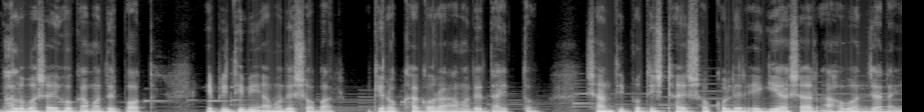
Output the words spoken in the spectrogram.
ভালোবাসাই হোক আমাদের পথ। এ পৃথিবী আমাদের সবার, একে রক্ষা করা আমাদের দায়িত্ব। শান্তি প্রতিষ্ঠায় সকলের এগিয়ে আসার আহ্বান জানাই,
